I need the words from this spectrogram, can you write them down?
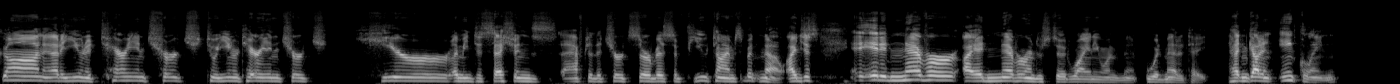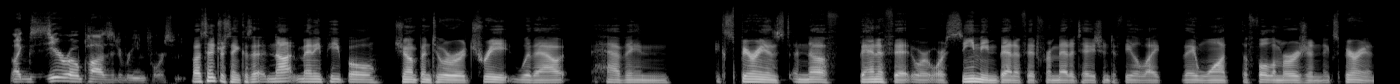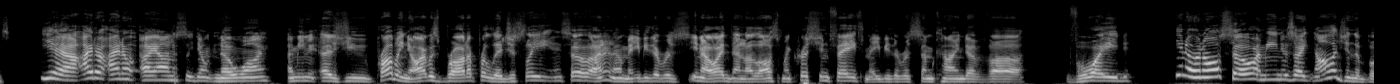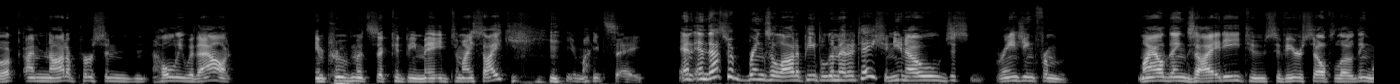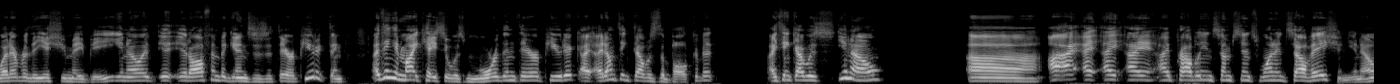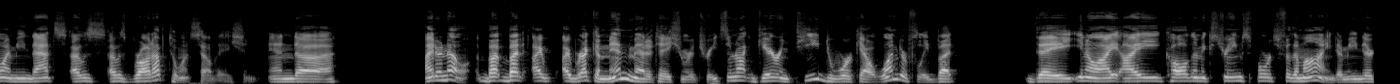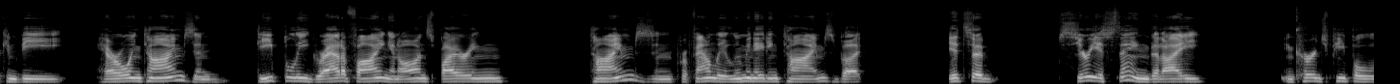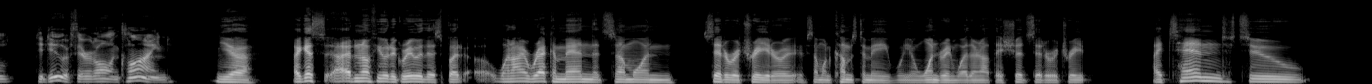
gone at a Unitarian church to a Unitarian church here. I mean, to sessions after the church service a few times, but no, I just, it had never, I had never understood why anyone would meditate. Hadn't got an inkling like zero positive reinforcement. Well, that's interesting because uh, not many people jump into a retreat without having experienced enough benefit or, or seeming benefit from meditation to feel like they want the full immersion experience. Yeah, I don't, I don't, I honestly don't know why. I mean, as you probably know, I was brought up religiously. And so I don't know, maybe there was, you know, and then I lost my Christian faith. Maybe there was some kind of uh, void, you know, and also, I mean, as I acknowledge in the book, I'm not a person wholly without improvements that could be made to my psyche, you might say. And and that's what brings a lot of people to meditation, you know, just ranging from mild anxiety to severe self-loathing, whatever the issue may be. You know, it, it, it often begins as a therapeutic thing. I think in my case it was more than therapeutic. I, I don't think that was the bulk of it. I think I was, you know, uh I, I i i probably in some sense wanted salvation you know i mean that's i was i was brought up to want salvation and uh I don't know, but but I I recommend meditation retreats. They're not guaranteed to work out wonderfully, but they, you know, I I call them extreme sports for the mind. I mean, there can be harrowing times and deeply gratifying and awe-inspiring times and profoundly illuminating times, but it's a serious thing that I encourage people to do if they're at all inclined. Yeah. I guess I don't know if you would agree with this, but uh, when I recommend that someone sit a retreat, or if someone comes to me, you know, wondering whether or not they should sit a retreat, I tend to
